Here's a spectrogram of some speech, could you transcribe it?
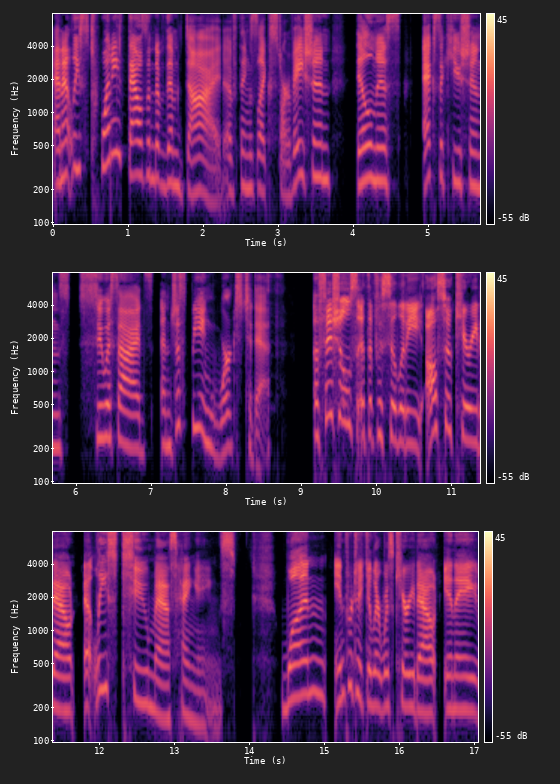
and at least 20,000 of them died of things like starvation, illness, executions, suicides, and just being worked to death. Officials at the facility also carried out at least two mass hangings. One in particular was carried out in a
